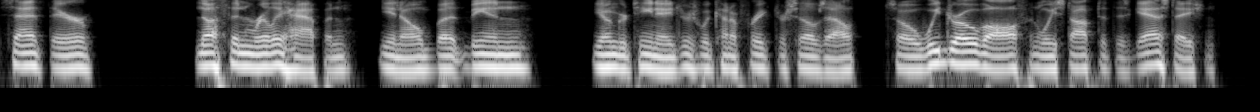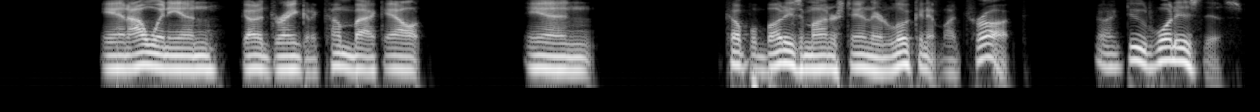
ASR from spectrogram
Sat there, nothing really happened, you know, but being younger teenagers, we kind of freaked ourselves out. So we drove off and we stopped at this gas station. And I went in, got a drink, and I come back out. And a couple buddies of mine are standing there looking at my truck. They're like, dude, what is this?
